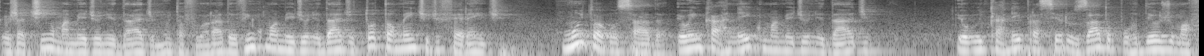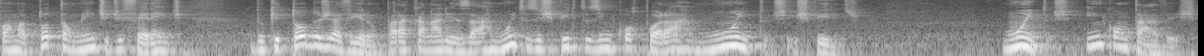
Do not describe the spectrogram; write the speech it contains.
Eu já tinha uma mediunidade muito aflorada, eu vim com uma mediunidade totalmente diferente, muito aguçada. Eu encarnei com uma mediunidade, eu encarnei para ser usado por Deus de uma forma totalmente diferente do que todos já viram, para canalizar muitos espíritos e incorporar muitos espíritos. Muitos, incontáveis,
